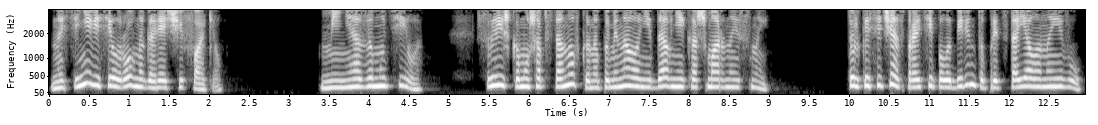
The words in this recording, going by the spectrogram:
На стене висел ровно горящий факел. Меня замутило. Слишком уж обстановка напоминала недавние кошмарные сны. Только сейчас пройти по лабиринту предстояло наяву.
